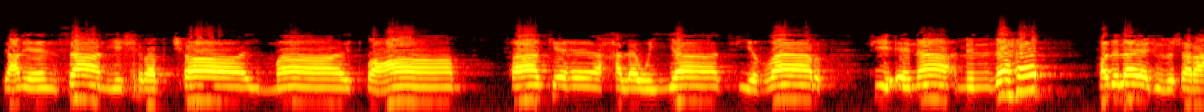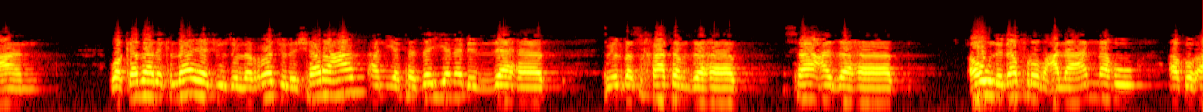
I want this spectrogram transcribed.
يعني إنسان يشرب شاي ماء طعام فاكهة حلويات في ظرف في إناء من ذهب هذا لا يجوز شرعا. وكذلك لا يجوز للرجل شرعا أن يتزين بالذهب. ويلبس خاتم ذهب ساعة ذهب أو لنفرض على أنه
